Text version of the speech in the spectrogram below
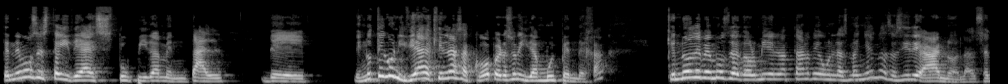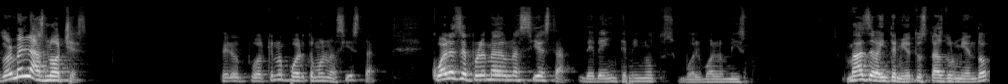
tenemos esta idea estúpida mental de, de no tengo ni idea de quién la sacó, pero es una idea muy pendeja que no debemos de dormir en la tarde o en las mañanas, así de, ah, no, se duerme en las noches. Pero ¿por qué no poder tomar una siesta? ¿Cuál es el problema de una siesta? De 20 minutos, vuelvo a lo mismo. Más de 20 minutos estás durmiendo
